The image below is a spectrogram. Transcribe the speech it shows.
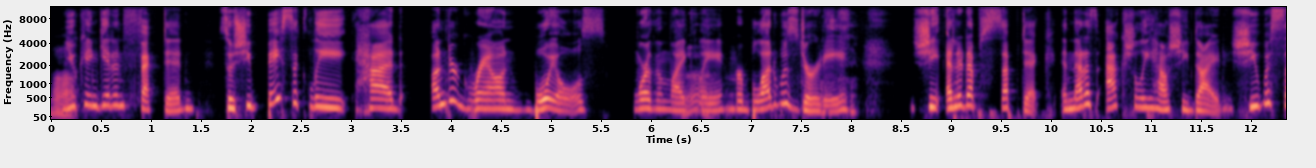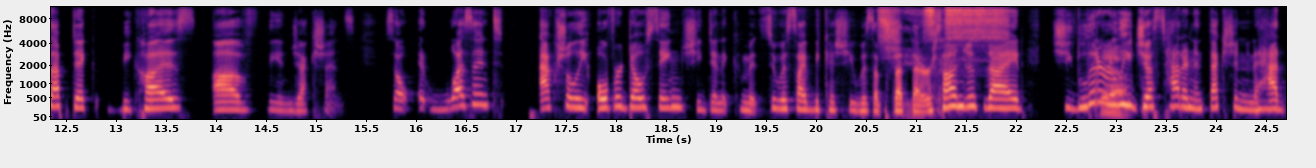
Huh. you can get infected. So she basically had underground boils, more than likely. Her blood was dirty. She ended up septic, and that is actually how she died. She was septic because of the injections. So it wasn't actually overdosing. She didn't commit suicide because she was upset that her son just died. She literally Yeah. just had an infection and had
